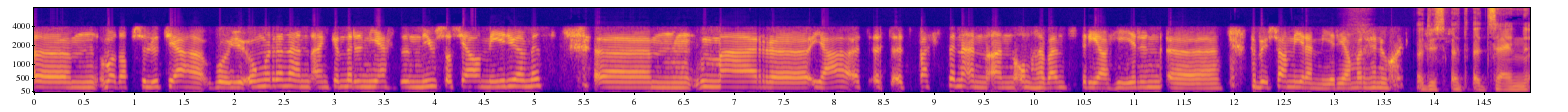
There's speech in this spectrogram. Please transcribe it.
Um, wat absoluut ja, voor jongeren en, en, kinderen niet echt een nieuw sociaal medium is. Um, maar uh, ja, het, het, het pesten en, en ongewenst reageren uh, gebeurt wel meer en meer, jammer genoeg. Dus het, het zijn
